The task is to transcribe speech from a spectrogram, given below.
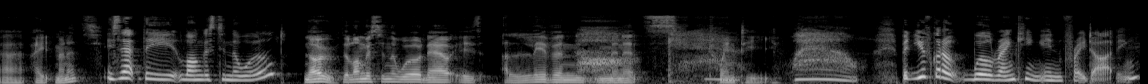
uh, eight minutes. Is that the longest in the world? No, the longest in the world now is 11 minutes 20. Wow. But you've got a world ranking in free diving.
